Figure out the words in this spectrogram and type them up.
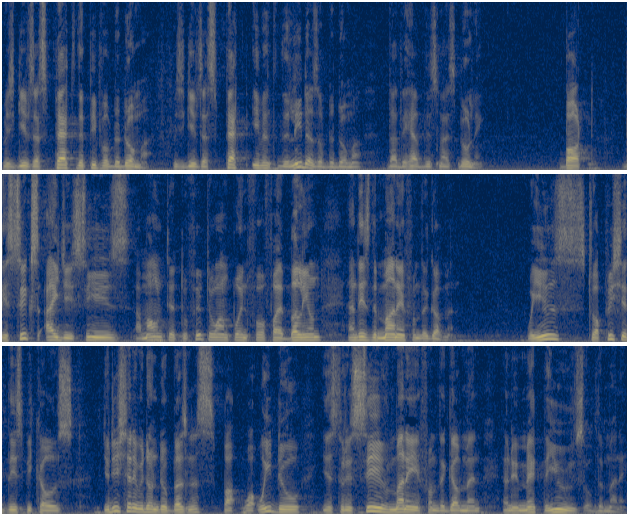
which gives respect to the people of Dodoma, which gives respect even to the leaders of Dodoma that they have this nice building. But the six IJCs amounted to 51.45 billion, and this is the money from the government. We used to appreciate this because judiciary we don't do business, but what we do is to receive money from the government and we make the use of the money.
